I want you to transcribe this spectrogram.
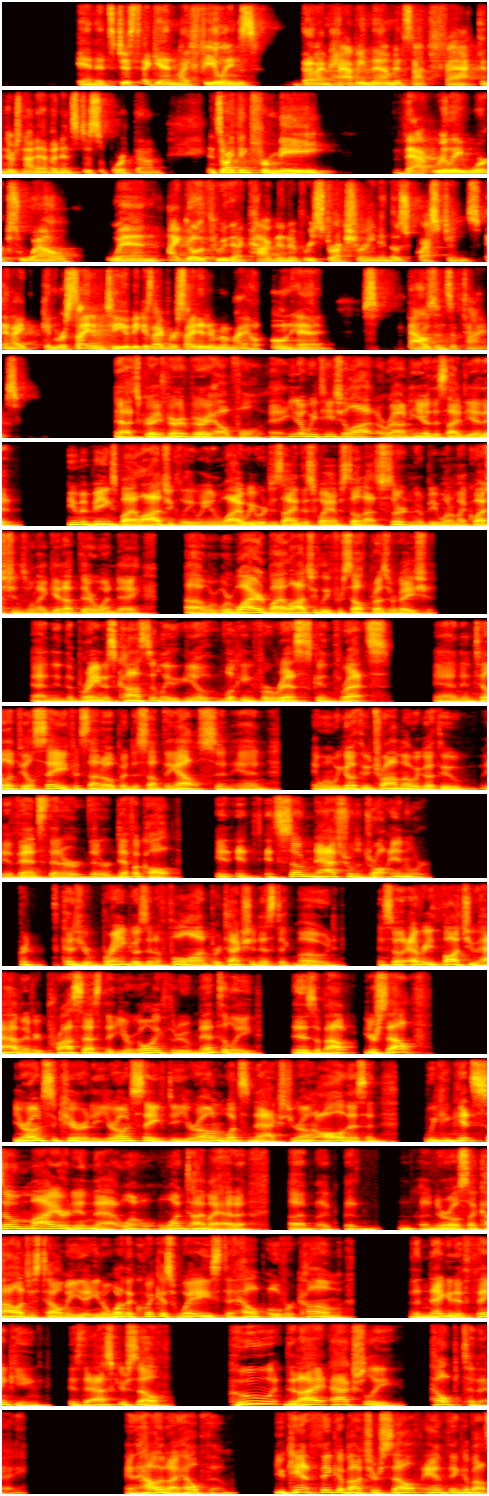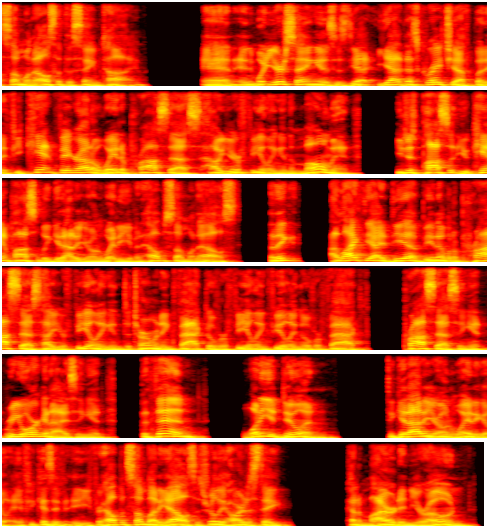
And it's just, again, my feelings that I'm having them. It's not fact and there's not evidence to support them. And so I think for me, that really works well when I go through that cognitive restructuring and those questions. And I can recite them to you because I've recited them in my own head thousands of times. Yeah, it's great. Very, very helpful. And, you know, we teach a lot around here this idea that human beings biologically and why we were designed this way, I'm still not certain. It'll be one of my questions when I get up there one day. Uh, we're, we're wired biologically for self preservation and the brain is constantly you know looking for risk and threats and until it feels safe it's not open to something else and and and when we go through trauma we go through events that are that are difficult it, it it's so natural to draw inward because your brain goes in a full-on protectionistic mode and so every thought you have and every process that you're going through mentally is about yourself your own security your own safety your own what's next your own all of this and we can get so mired in that. One, one time I had a, a, a, a neuropsychologist tell me, you know, one of the quickest ways to help overcome the negative thinking is to ask yourself, who did I actually help today? And how did I help them? You can't think about yourself and think about someone else at the same time. And, and what you're saying is, is yeah, yeah, that's great, Jeff. But if you can't figure out a way to process how you're feeling in the moment, you just possibly you can't possibly get out of your own way to even help someone else. I think I like the idea of being able to process how you're feeling and determining fact over feeling, feeling over fact, processing it, reorganizing it. But then what are you doing to get out of your own way to go? If because if, if you're helping somebody else, it's really hard to stay kind of mired in your own,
